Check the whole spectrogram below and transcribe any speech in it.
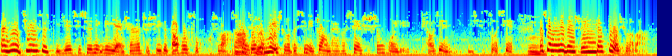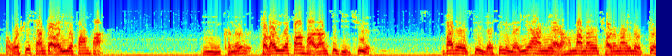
但如果既然是你觉得其实那个眼神呢，只是一个导火索，是吧？更多是那时候的心理状态和现实生活也条件所限。那现在那段时间应该过去了吧？我是想找到一个方法，嗯，可能找到一个方法，让自己去把这自己的心里面阴暗面，然后慢慢的调整到一种正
